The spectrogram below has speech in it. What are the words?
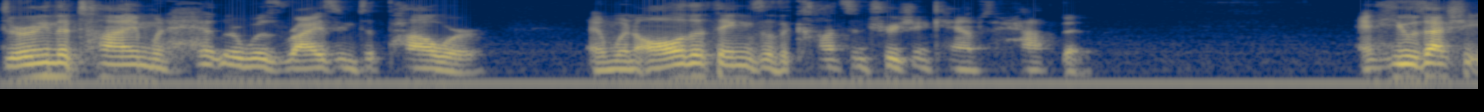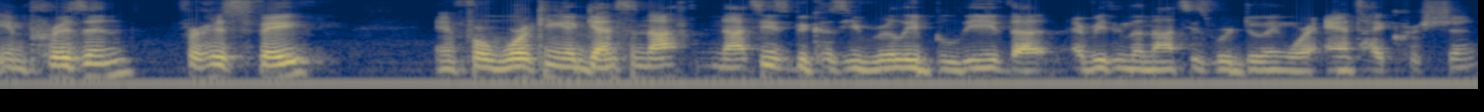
During the time when Hitler was rising to power and when all the things of the concentration camps happened. And he was actually imprisoned for his faith and for working against the Nazis because he really believed that everything the Nazis were doing were anti Christian.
